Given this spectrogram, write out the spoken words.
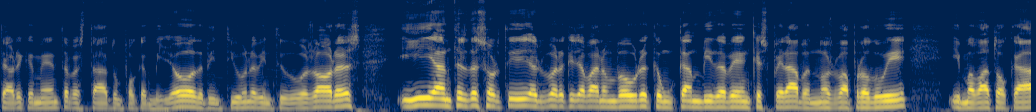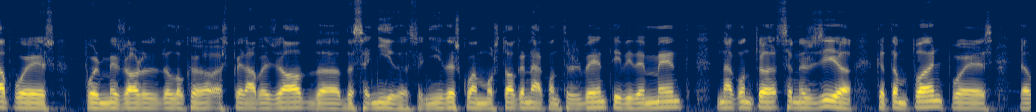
teòricament haver estat un poc millor, de 21 a 22 hores, i antes de sortir és vera que ja van veure que un canvi de vent que esperaven no es va produir i me va tocar pues, pues, més hores de lo que esperava jo de, de senyida. Senyida és quan mos toca anar contra el vent i, evidentment, anar contra l'energia que t'empeny, pues, ja,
